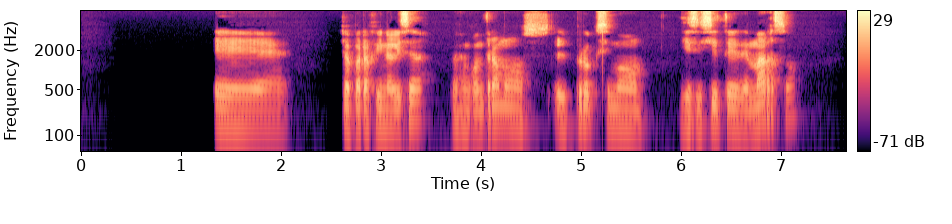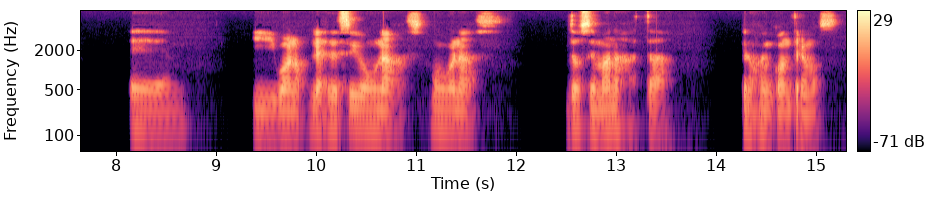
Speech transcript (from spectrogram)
ya para finalizar, nos encontramos el próximo 17 de marzo. Y bueno, les deseo unas muy buenas dos semanas hasta que nos encontremos.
